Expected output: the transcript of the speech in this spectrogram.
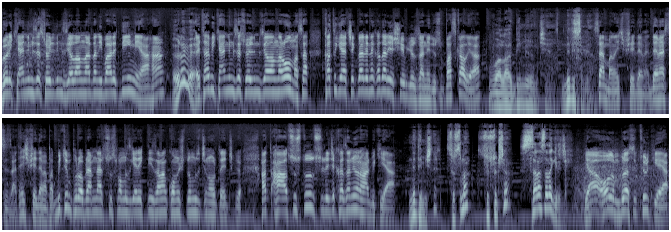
böyle kendimize söylediğimiz yalanlardan ibaret değil mi ya? Ha? Öyle mi? E tabi kendimize söylediğimiz yalanlar olmasa katı gerçeklerle ne kadar yaşayabiliyoruz zannediyorsun Pascal ya? Vallahi bilmiyorum ki ya. Ne desem ya? Sen bana hiçbir şey deme. Demezsin zaten. Hiçbir şey deme. Bütün problemler susmamız gerektiği zaman konuştuğumuz için ortaya çıkıyor. Hatta ha, sustuğu sürece kazanıyorsun halbuki ya. Ne demişler? Susma. Sustukça sara sana girecek. Ya oğlum burası Türkiye ya.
